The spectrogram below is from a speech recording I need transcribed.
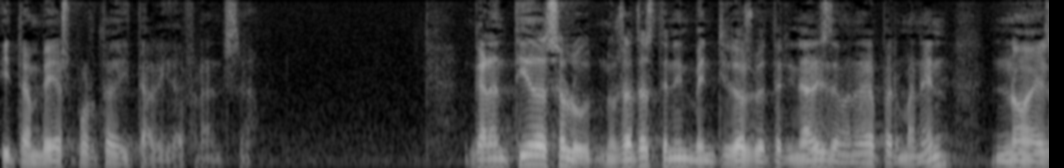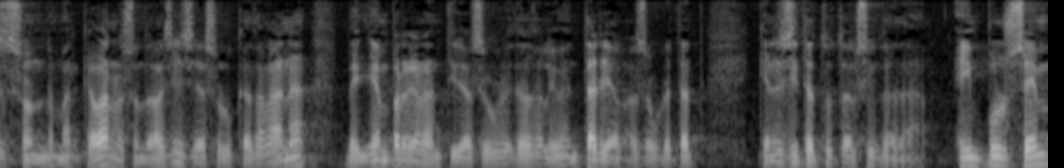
i també es porta d'Itàlia i de França. Garantia de salut. Nosaltres tenim 22 veterinaris de manera permanent, no és, són de Mercabarna, són de l'Agència de Salut Catalana, vetllant per garantir la seguretat alimentària, la seguretat que necessita tot el ciutadà. E impulsem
